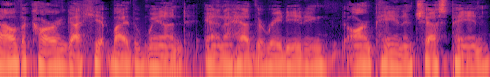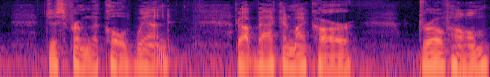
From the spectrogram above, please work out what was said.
out of the car and got hit by the wind, and I had the radiating arm pain and chest pain just from the cold wind. Got back in my car, drove home.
